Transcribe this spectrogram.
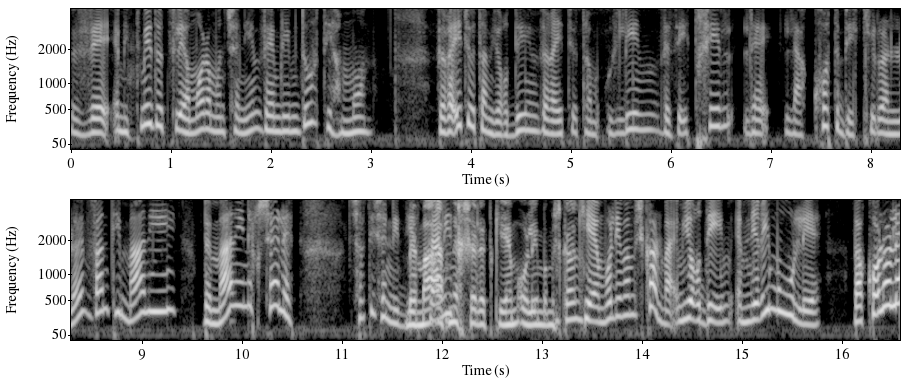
והם התמידו אצלי המון המון שנים, והם לימדו אותי המון. וראיתי אותם יורדים, וראיתי אותם עולים, וזה התחיל להכות בי, כאילו, אני לא הבנתי מה אני, במה אני נכשלת. חשבתי שאני דיאטנית... במה את נכשלת? כי הם עולים במשקל? כי הם עולים במשקל, מה, הם יורדים, הם נראים מעולה, והכול עולה.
